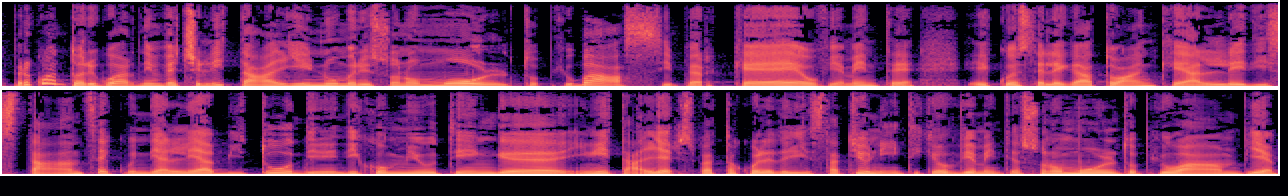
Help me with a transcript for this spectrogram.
Per quanto riguarda invece l'Italia, i numeri sono molto più bassi bassi perché ovviamente e questo è legato anche alle distanze, quindi alle abitudini di commuting eh, in Italia rispetto a quelle degli Stati Uniti che ovviamente sono molto più ampie.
